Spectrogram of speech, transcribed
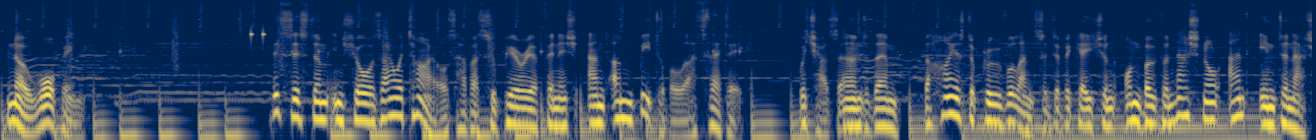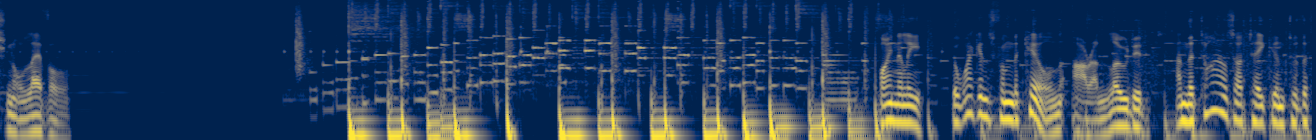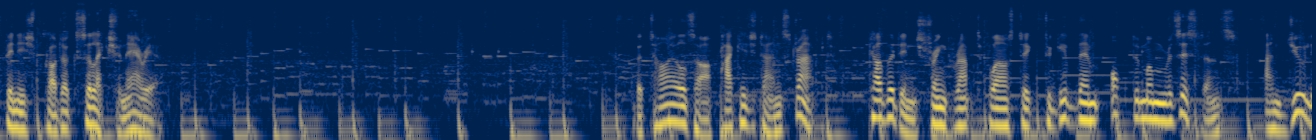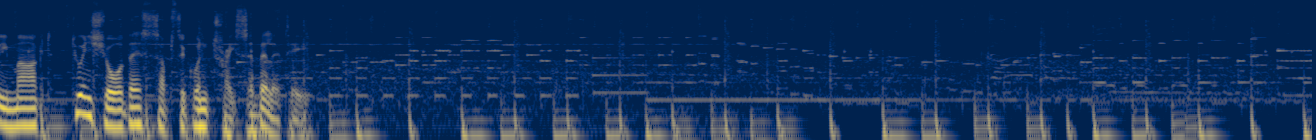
no warping, this system ensures our tiles have a superior finish and unbeatable aesthetic, which has earned them the highest approval and certification on both a national and international level. Finally, the wagons from the kiln are unloaded and the tiles are taken to the finished product selection area. The tiles are packaged and strapped, covered in shrink-wrapped plastic to give them optimum resistance and duly marked to ensure their subsequent traceability.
